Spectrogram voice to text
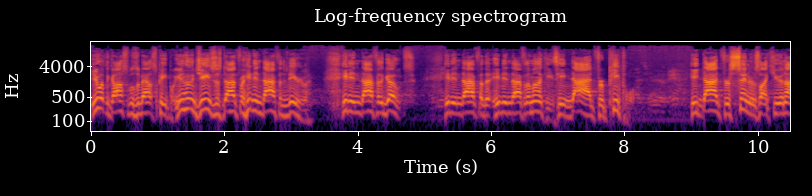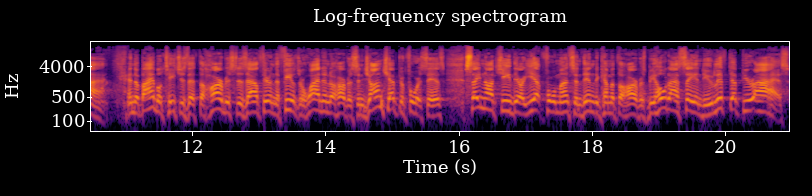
You know what the gospel is about? It's people. You know who Jesus died for? He didn't die for the deer. He didn't die for the goats. He didn't die for the, he didn't die for the monkeys. He died for people. He died for sinners like you and I. And the Bible teaches that the harvest is out there and the fields are white into harvest. In John chapter 4 it says, Say not ye, there are yet four months, and then the cometh the harvest. Behold, I say unto you, lift up your eyes.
